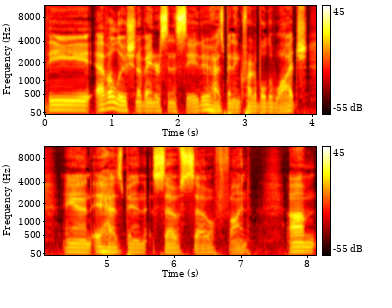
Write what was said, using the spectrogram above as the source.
the evolution of Anderson Asiedu has been incredible to watch, and it has been so so fun. Um,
